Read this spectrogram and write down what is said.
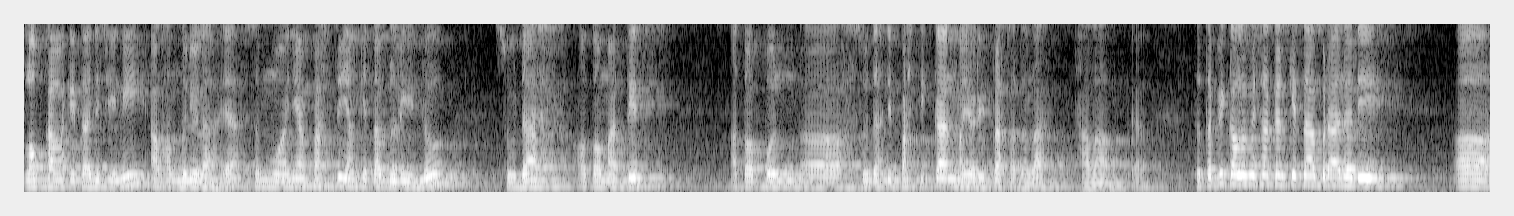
lokal kita di sini alhamdulillah ya semuanya pasti yang kita beli itu sudah otomatis ataupun uh, sudah dipastikan mayoritas adalah halal ya. tetapi kalau misalkan kita berada di uh,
